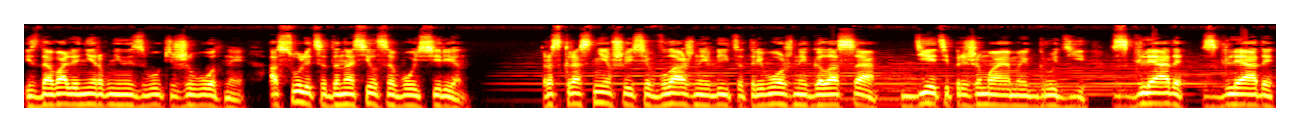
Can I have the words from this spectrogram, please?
издавали нервные звуки животные, а с улицы доносился вой сирен раскрасневшиеся влажные лица, тревожные голоса, дети, прижимаемые к груди, взгляды, взгляды,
